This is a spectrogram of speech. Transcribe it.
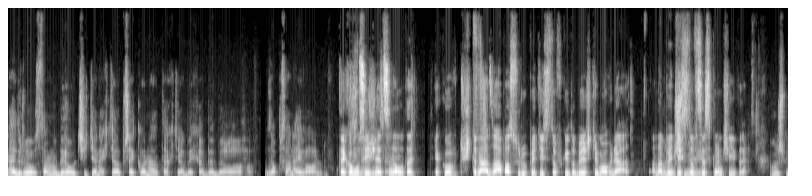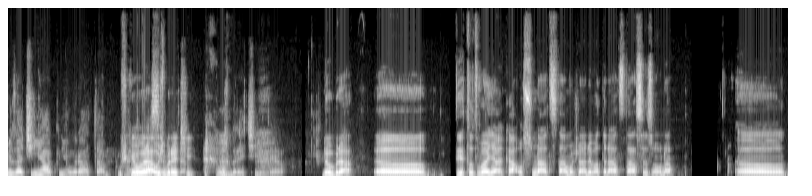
na druhou stranu bych ho určitě nechtěl překonat a chtěl bych, aby byl zapsaný on. Tak ho musíš hecnout, tak jako 14 zápasů do pětistovky to by ještě mohl dát. A na on pětistovce skončíte. On už mi začíná kňourát a... Už kňourá, už brečí. To. Už brečí, jo. Dobrá. Uh, je to tvoje nějaká 18. možná 19. sezóna. Uh,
